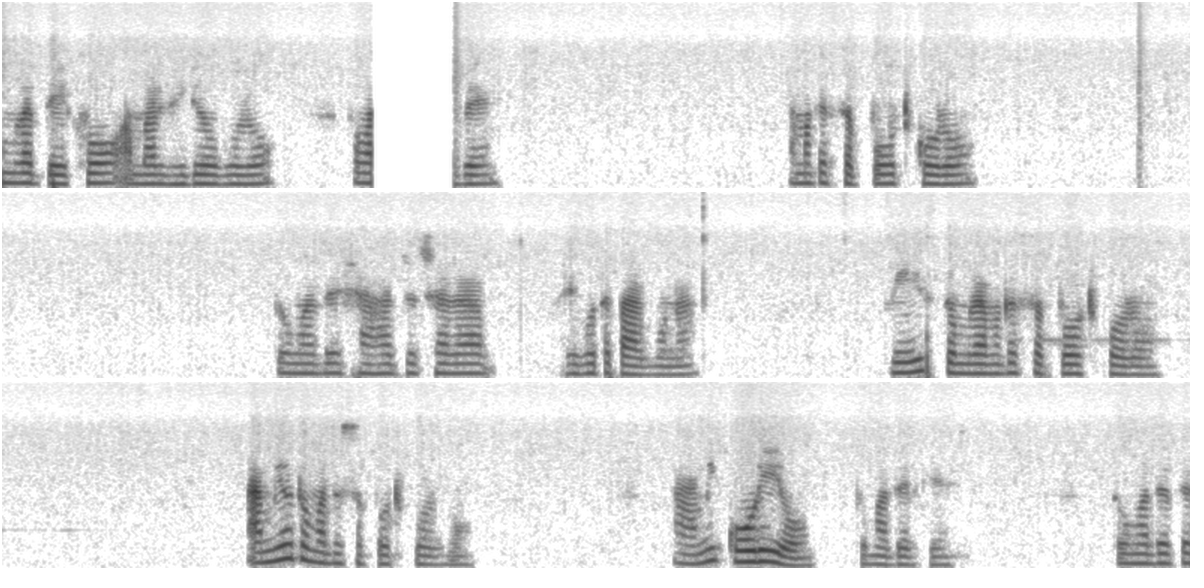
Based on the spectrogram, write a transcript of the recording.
তোমরা দেখো আমার ভিডিওগুলো। তোমার আমাকে সাপোর্ট করো। তোমাদের সাহায্য ছাড়া এগোতে পারব না। প্লিজ তোমরা আমাকে সাপোর্ট করো। আমিও তোমাদের সাপোর্ট করব। আমি করিও তোমাদেরকে। তোমাদেরকে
